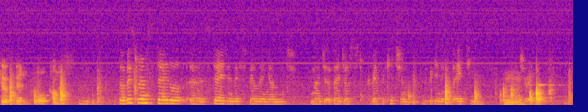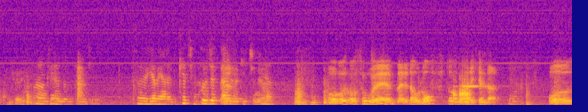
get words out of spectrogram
kjøkken og kammers. Mm. So this room stayed, uh, stayed in this building and they just built the kitchen in the beginning of the 18th Mhm. century, Okay. around the end of the 17th. So yeah, they added a kitchen. So just added a kitchen, yeah. Yeah. Og, og, og så eh, ble det da loft, og så ble det kjeller. Ja. Og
